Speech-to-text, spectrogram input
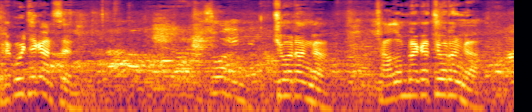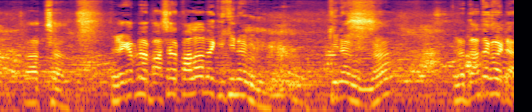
এটা কই থেকে আনছেন? চুয়াডাঙ্গা। শালমডাঙ্গা চুয়াডাঙ্গা? আচ্ছা। এটা কি আপনার বাসার পালা নাকি কিনা গরু কিনা গরু না? এটা দাঁতে কয়টা?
